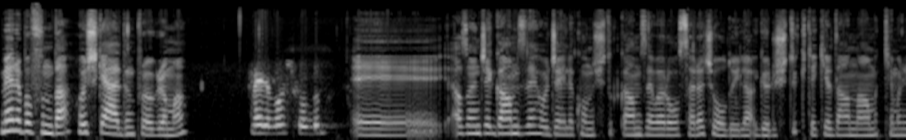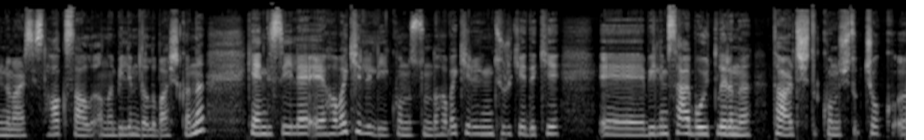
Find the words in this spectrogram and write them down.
Merhaba Funda, hoş geldin programa. Merhaba, hoş buldum. Ee, az önce Gamze Hoca ile konuştuk. Gamze Varol Saraçoğlu ile görüştük. Tekirdağ Namık Kemal Üniversitesi Halk Sağlığı Anabilim Dalı Başkanı. Kendisiyle e, hava kirliliği konusunda, hava kirliliğinin Türkiye'deki e, bilimsel boyutlarını tartıştık, konuştuk. Çok... E,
